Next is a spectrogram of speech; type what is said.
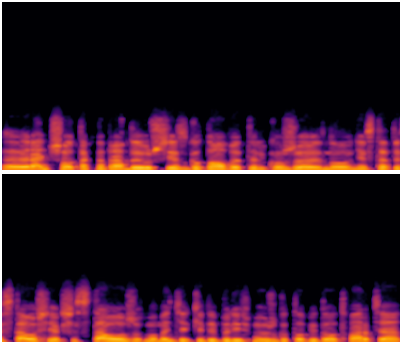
E, rancho tak naprawdę już jest gotowe, tylko że no niestety stało się jak się stało, że w momencie, kiedy byliśmy już gotowi do otwarcia,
